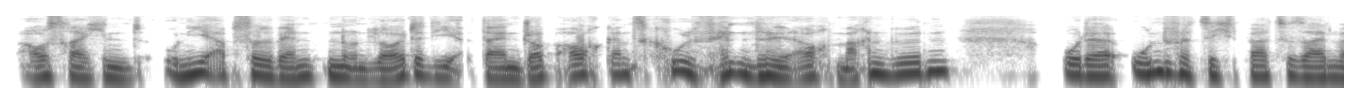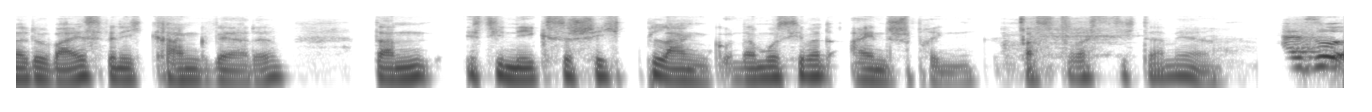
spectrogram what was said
ausreichend Uni-Absolventen und Leute, die deinen Job auch ganz cool fänden und den auch machen würden. Oder unverzichtbar zu sein, weil du weißt, wenn ich krank werde, dann ist die nächste Schicht blank und da muss jemand einspringen. Was stresst dich da mehr? Also,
